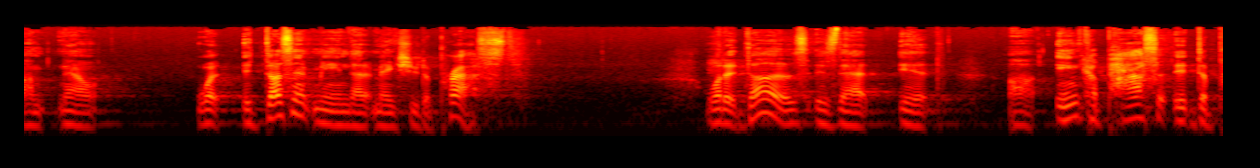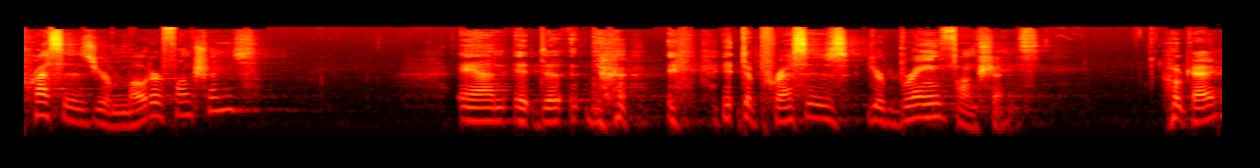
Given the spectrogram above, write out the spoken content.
Um, now, what it doesn't mean that it makes you depressed. What it does is that it uh, it depresses your motor functions and it, de- it depresses your brain functions. Okay?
